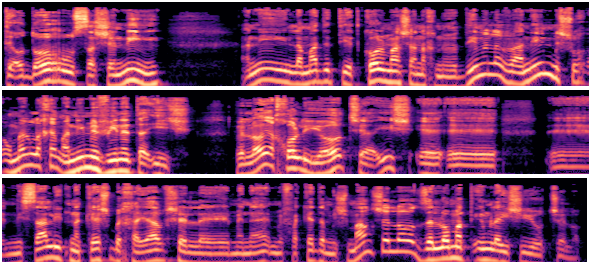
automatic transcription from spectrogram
תיאודורוס השני, אני למדתי את כל מה שאנחנו יודעים עליו, ואני משור... אומר לכם, אני מבין את האיש. ולא יכול להיות שהאיש אה, אה, אה, ניסה להתנקש בחייו של אה, מנה... מפקד המשמר שלו, זה לא מתאים לאישיות שלו.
